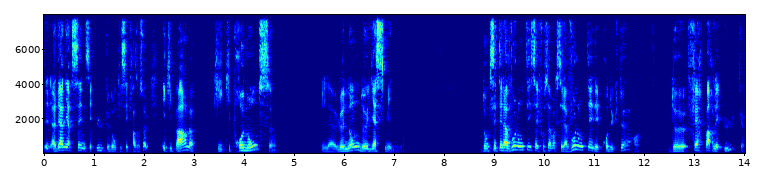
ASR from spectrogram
la dernière scène, c'est Hulk donc qui s'écrase au sol et qui parle, qui, qui prononce le, le nom de Yasmine. Donc c'était la volonté, ça il faut savoir que c'est la volonté des producteurs de faire parler Hulk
